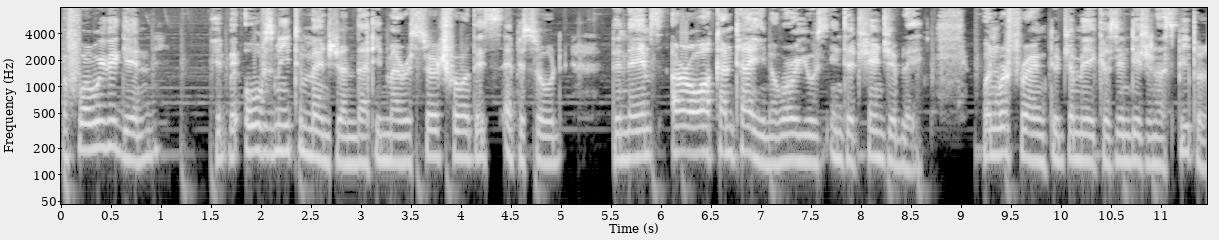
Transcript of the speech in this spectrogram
Before we begin, it behoves me to mention that in my research for this episode, the names Arawak and Taino were used interchangeably when referring to Jamaica's indigenous people.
